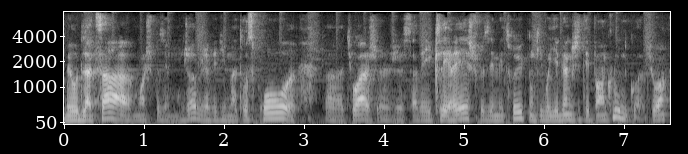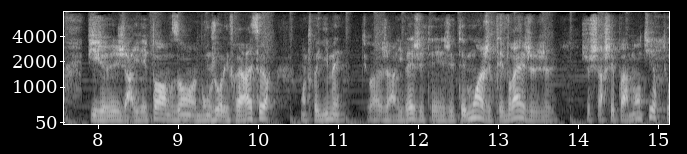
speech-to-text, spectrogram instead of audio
mais au-delà de ça, moi je faisais mon job, j'avais du matos pro, euh, tu vois, je, savais éclairer, je faisais mes trucs, donc ils voyaient bien que j'étais pas un clown, quoi, tu vois. Puis j'arrivais pas en faisant bonjour les frères et sœurs, entre guillemets, tu vois, j'arrivais, j'étais, moi, j'étais vrai, je je cherchais pas à mentir, tu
